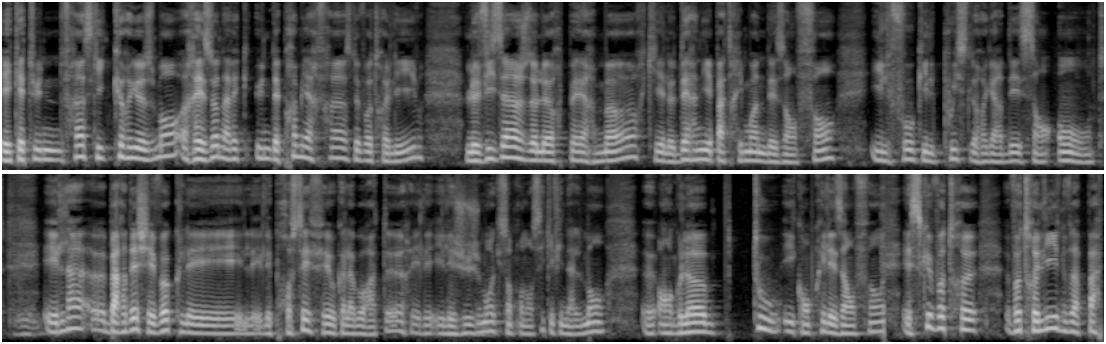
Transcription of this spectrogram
et qui est une phrase qui curieusement résonne avec une des premières phrases de votre livre, le visage de leur père mort qui est le dernier patrimoine des enfants, il faut qu'ils puissent le regarder sans honte. Et là, euh, Bardèche évoque les, procès faits aux collaborateurs et les, jugements qui sont prononcés qui finalement euh, englobent y compris les enfants. Est-ce que votre, votre livre ne vous a pas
